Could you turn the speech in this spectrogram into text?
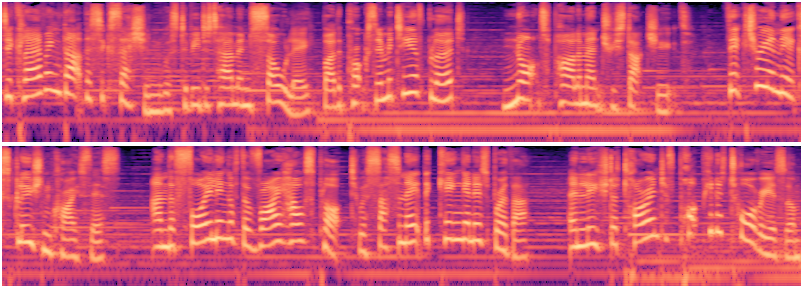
declaring that the succession was to be determined solely by the proximity of blood, not parliamentary statute. Victory in the exclusion crisis and the foiling of the Rye House plot to assassinate the king and his brother unleashed a torrent of popular Toryism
